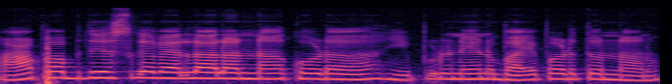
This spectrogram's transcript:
ఆ పబ్ దిశగా వెళ్ళాలన్నా కూడా ఇప్పుడు నేను భయపడుతున్నాను.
